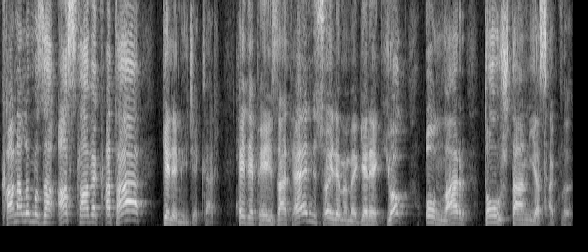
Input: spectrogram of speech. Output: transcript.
kanalımıza asla ve kata gelemeyecekler. HDP'yi zaten söylememe gerek yok. Onlar doğuştan yasaklı.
